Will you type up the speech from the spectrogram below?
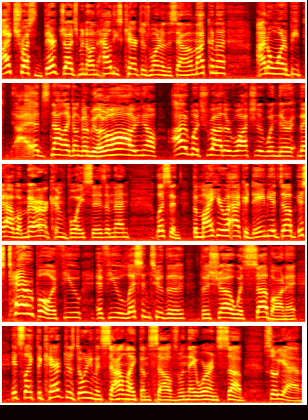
I trust their judgment on how these characters wanted to sound. I'm not gonna. I don't want to be. I, it's not like I'm gonna be like, oh, you know, I'd much rather watch it when they're they have American voices. And then, listen, the My Hero Academia dub is terrible. If you if you listen to the the show with sub on it, it's like the characters don't even sound like themselves when they were in sub. So yeah.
